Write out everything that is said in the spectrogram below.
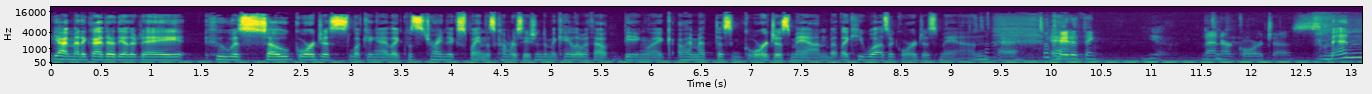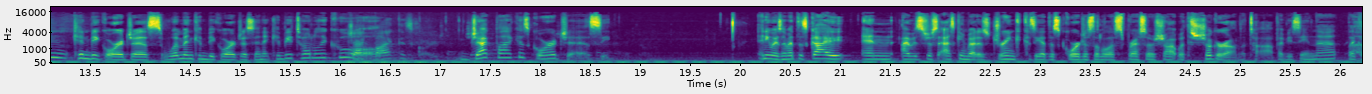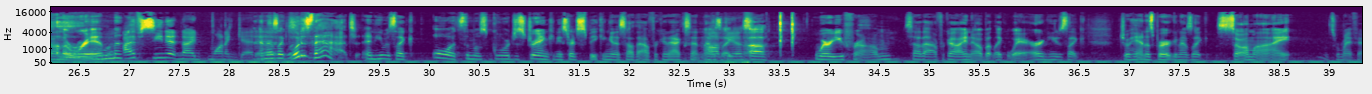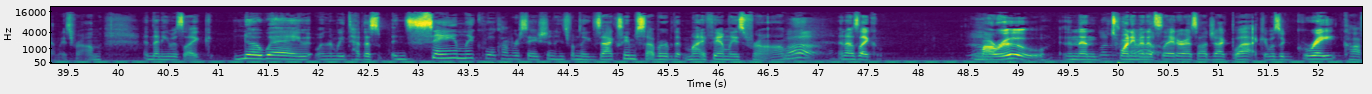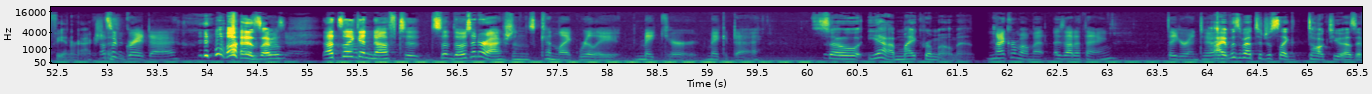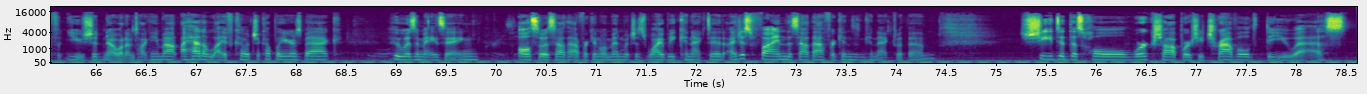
Yeah, I met a guy there the other day who was so gorgeous looking. I like was trying to explain this conversation to Michaela without being like, "Oh, I met this gorgeous man," but like he was a gorgeous man. Okay. It's okay to think Yeah. men are gorgeous. Men can be gorgeous, women can be gorgeous, and it can be totally cool. Jack Black is gorgeous. Jack Black is gorgeous. Anyways, I met this guy and I was just asking about his drink because he had this gorgeous little espresso shot with sugar on the top. Have you seen that? Like on the rim? Oh, I've seen it and I want to get it. And I was like, "What is that?" And he was like, "Oh, it's the most gorgeous drink." And he started speaking in a South African accent, and Obvious. I was like, "Uh, where are you from? South Africa, I know, but like where?" And he was like, "Johannesburg," and I was like, "So am I." That's where my family's from. And then he was like, "No way!" And then we had this insanely cool conversation. He's from the exact same suburb that my family's from. Whoa. And I was like, "Maru." And then Let's 20 minutes later, I saw Jack Black. It was a great coffee interaction. That's a great day. it was. I was. That's like enough to so those interactions can like really make your make a day. So yeah, micro moment. Micro moment is that a thing that you're into? I was about to just like talk to you as if you should know what I'm talking about. I had a life coach a couple years back who was amazing. Also a South African woman, which is why we connected. I just find the South Africans and connect with them. She did this whole workshop where she traveled the US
